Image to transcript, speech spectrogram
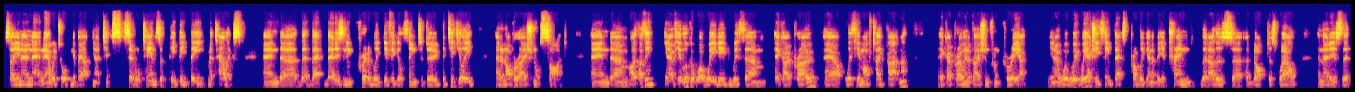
So, you know, now, now we're talking about, you know, t- several tens of ppb metallics. And uh, that, that, that is an incredibly difficult thing to do, particularly at an operational site. And um, I, I, think, you know, if you look at what we did with um, EcoPro, our lithium offtake partner, EcoPro Innovation from Korea, you know, we, we actually think that's probably going to be a trend that others uh, adopt as well. And that is that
